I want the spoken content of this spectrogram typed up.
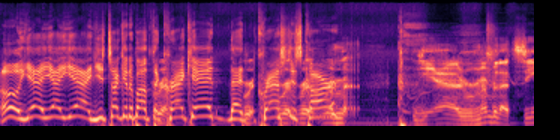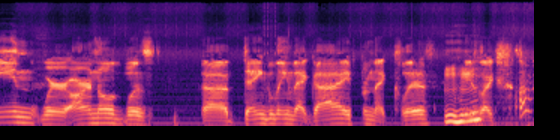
Oh, yeah, yeah, yeah. You talking about the Re- crackhead that Re- crashed re- his car? yeah, remember that scene where Arnold was uh, dangling that guy from that cliff? Mhm. He was like, oh,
